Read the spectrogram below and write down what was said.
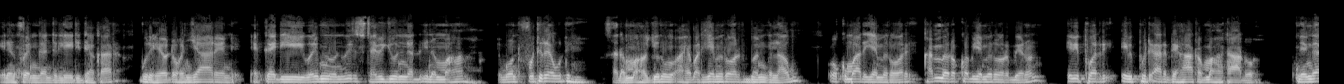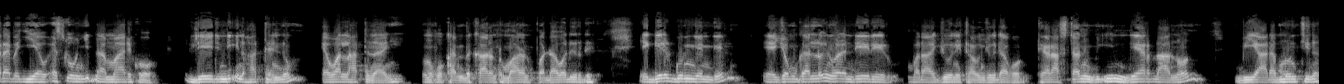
enen fof en gandi leydi dakar ɓuuri heewde ko jaarede e kadi waɗimi noon wiide so tawi joni neɗɗo ina maha e wonto foti rewde. Saɗa maha joni a heɓata yamirore to banggue laamu o ko maɗa yamirore. Kamɓe rokkoɓe yamirore ɓe noon eɓe poti eɓe poti arde ha to mahata ɗon ɓe gara ɓe ƴeewa est ce que ko jiɗɗa maari ko leydi ndi ina hattani ɗum e walla hattanani ɗum ko kamɓe kalanto maɗa no poɗɗa waɗirde. E gueɗel gongel ngel e joom gallo ina waɗa ndereeru mbaɗa joni taw jogiɗa ko terrasse tan mbi'i nderɗa noon mbiyaɗa montina.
